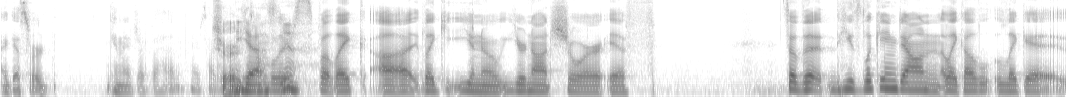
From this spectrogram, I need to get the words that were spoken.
i guess we're can i jump ahead Can Sure. about Yes, tumblers? but like uh like you know you're not sure if so the he's looking down like a like a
